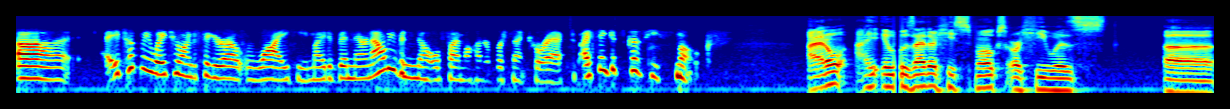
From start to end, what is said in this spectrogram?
Uh, it took me way too long to figure out why he might have been there, and I don't even know if I'm 100% correct. I think it's because he smokes. I don't. I it was either he smokes or he was, uh,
